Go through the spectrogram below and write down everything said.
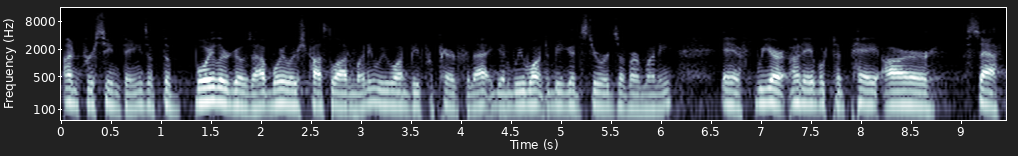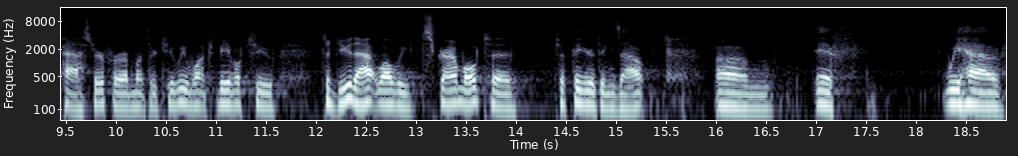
unforeseen things. If the boiler goes out, boilers cost a lot of money. We want to be prepared for that. Again, we want to be good stewards of our money. If we are unable to pay our staff pastor for a month or two, we want to be able to to do that while we scramble to to figure things out. Um, if we have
